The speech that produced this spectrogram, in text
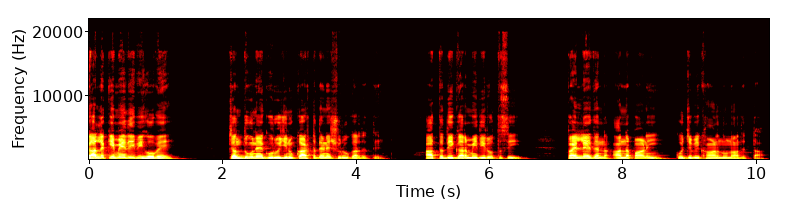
ਗੱਲ ਕਿਵੇਂ ਦੀ ਵੀ ਹੋਵੇ, ਚੰਦੂ ਨੇ ਗੁਰੂ ਜੀ ਨੂੰ ਕਸ਼ਟ ਦੇਣੇ ਸ਼ੁਰੂ ਕਰ ਦਿੱਤੇ। ਅੱਤ ਦੀ ਗਰਮੀ ਦੀ ਰੁੱਤ ਸੀ, ਪਹਿਲੇ ਦਿਨ ਅੰਨ ਪਾਣੀ ਕੁਝ ਵੀ ਖਾਣ ਨੂੰ ਨਾ ਦਿੱਤਾ।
